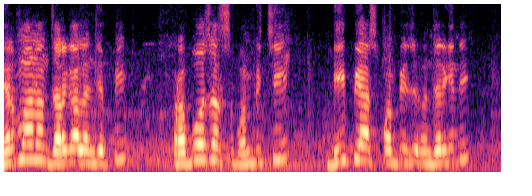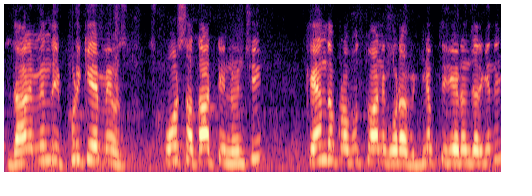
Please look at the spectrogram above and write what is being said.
నిర్మాణం జరగాలని చెప్పి ప్రపోజల్స్ పంపించి డిపిఆర్స్ పంపించడం జరిగింది. దాని మీద ఇప్పటికే మేము స్పోర్ట్స్ అథారిటీ నుంచి కేంద్ర ప్రభుత్వాన్ని కూడా విజ్ఞప్తి చేయడం జరిగింది.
